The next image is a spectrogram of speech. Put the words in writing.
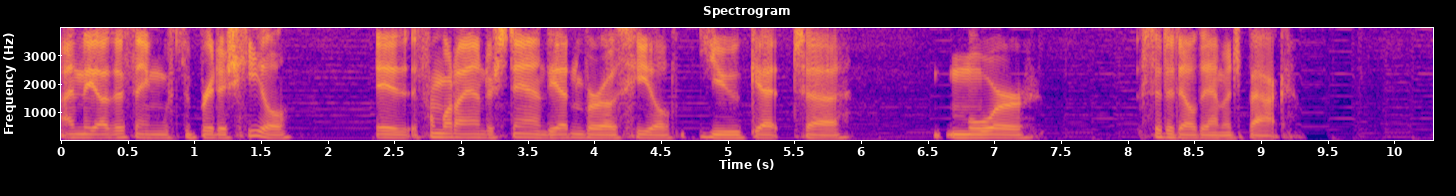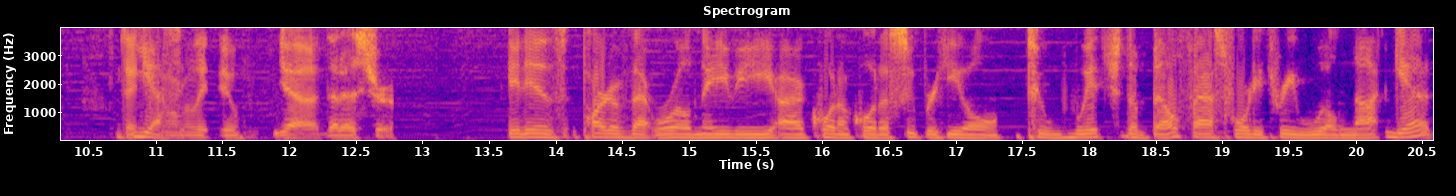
And the other thing with the British heal is, from what I understand, the Edinburgh's heal, you get uh, more citadel damage back than Yes. you normally do. Yeah, that is true. It is part of that Royal Navy, uh, quote unquote, a super heal to which the Belfast 43 will not get.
